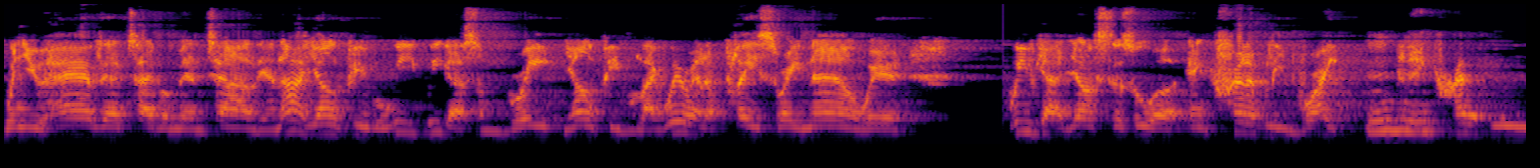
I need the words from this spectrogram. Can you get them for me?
when you have that type of mentality, and our young people, we we got some great young people. Like we're in a place right now where we've got youngsters who are incredibly bright mm-hmm. and incredibly,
